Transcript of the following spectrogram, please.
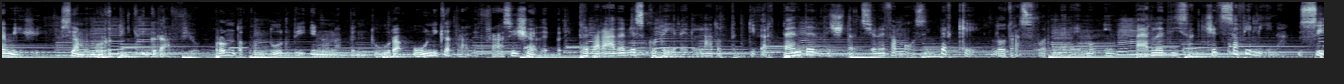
amici, siamo Mordicchio Graffio, pronto a condurvi in un'avventura unica tra le frasi celebri. Preparatevi a scoprire il lato più divertente delle citazioni famose, perché lo trasformeremo in perle di saggezza felina. Sì,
